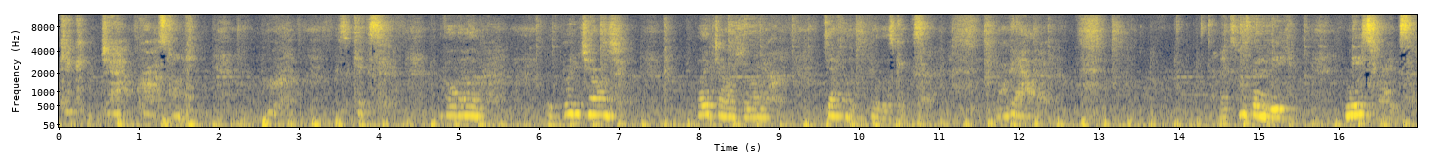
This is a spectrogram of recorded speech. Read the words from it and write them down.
Kick, jab, cross twenty. Whew. These kicks with all the other with booty challenge, leg challenge right now. Definitely feel those kicks. Jog it out. Next one's gonna be knee strikes.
